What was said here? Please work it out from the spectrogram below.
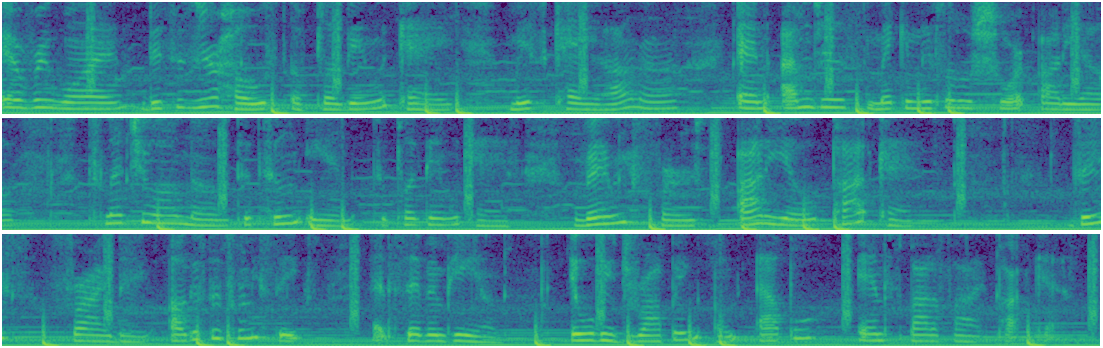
everyone, this is your host of Plugged In with Kay, Miss Kayana, and I'm just making this little short audio to let you all know to tune in to Plugged In with Kay's very first audio podcast this Friday, August the 26th at 7 p.m. It will be dropping on Apple and Spotify podcasts.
